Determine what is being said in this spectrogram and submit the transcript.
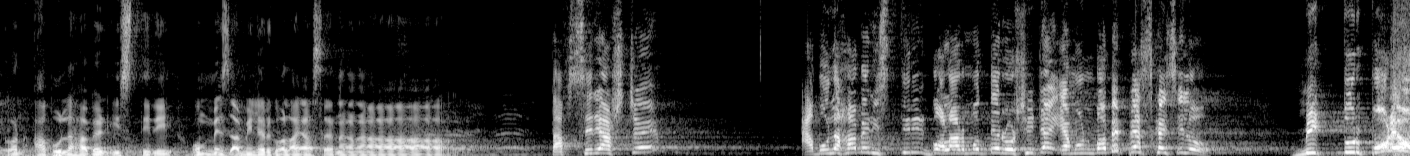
এখন আবুল আহাবের স্ত্রী উম্মে জামিলের গলায় আছে না না? তাফসিরে আসছে, আবুল আহাবের স্ত্রীর গলার মধ্যে রশিটা এমনভাবে পেঁচ খাইছিল মৃত্যুর পরেও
